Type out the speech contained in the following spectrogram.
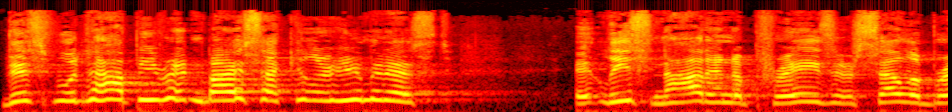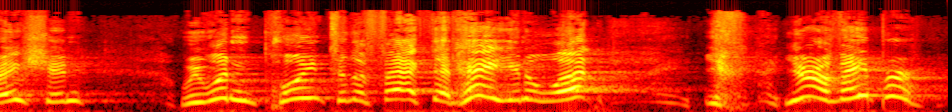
This would not be written by a secular humanist, at least not in a praise or celebration. We wouldn't point to the fact that, hey, you know what? You're a vapor.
